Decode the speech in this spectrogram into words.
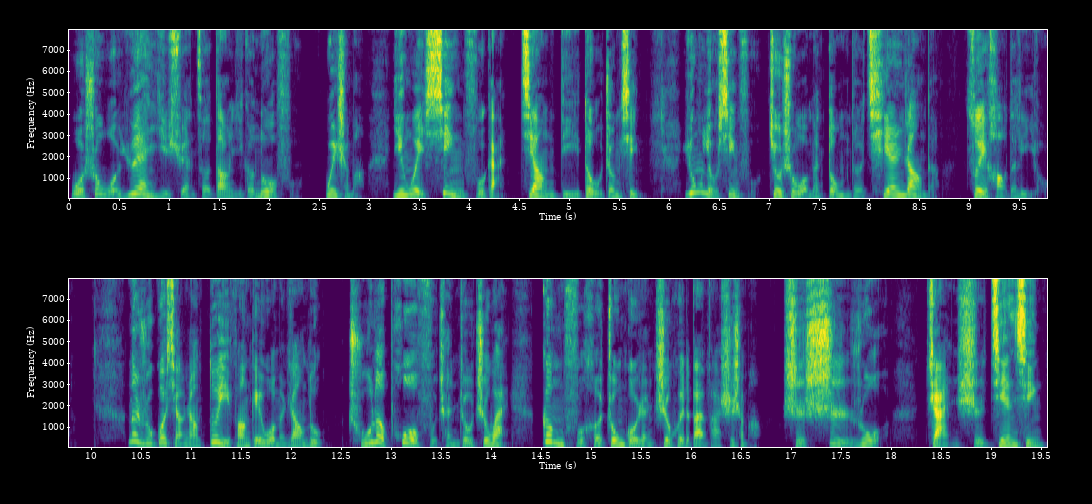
我说我愿意选择当一个懦夫。为什么？因为幸福感降低斗争性，拥有幸福就是我们懂得谦让的最好的理由。那如果想让对方给我们让路，除了破釜沉舟之外，更符合中国人智慧的办法是什么？是示弱，展示艰辛，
